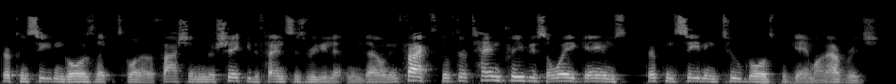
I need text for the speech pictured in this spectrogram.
They're conceding goals like it's going out of fashion, and their shaky defence is really letting them down. In fact, of their 10 previous away games, they're conceding two goals per game on average.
